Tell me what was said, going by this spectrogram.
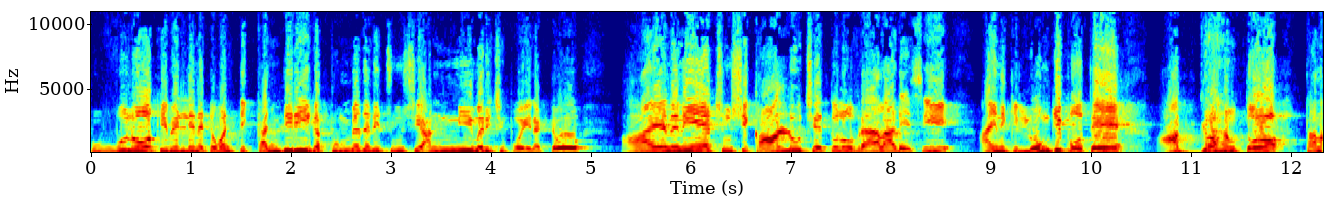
పువ్వులోకి వెళ్ళినటువంటి కందిరీగ తుమ్మెదని చూసి అన్నీ మరిచిపోయినట్టు ఆయననే చూసి కాళ్ళు చేతులు వేలాడేసి ఆయనకి లొంగిపోతే ఆగ్రహంతో తన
